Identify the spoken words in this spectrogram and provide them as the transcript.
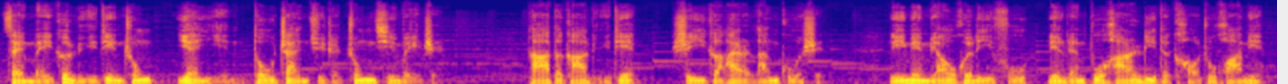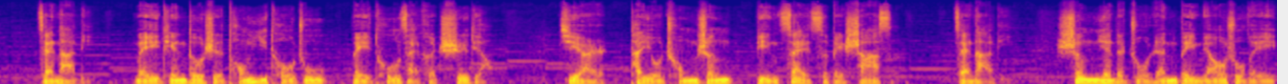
在每个旅店中，宴饮都占据着中心位置。达德嘎旅店是一个爱尔兰故事，里面描绘了一幅令人不寒而栗的烤猪画面。在那里，每天都是同一头猪被屠宰和吃掉，继而它又重生并再次被杀死。在那里。盛宴的主人被描述为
